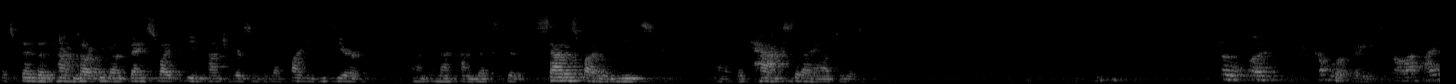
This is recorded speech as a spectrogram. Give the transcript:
let's spend the time talking about bank swipe fee controversy because I find it easier um, in that context to satisfy the needs, uh, the tax that I have to raise. So, uh, a couple of things. Uh, I,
